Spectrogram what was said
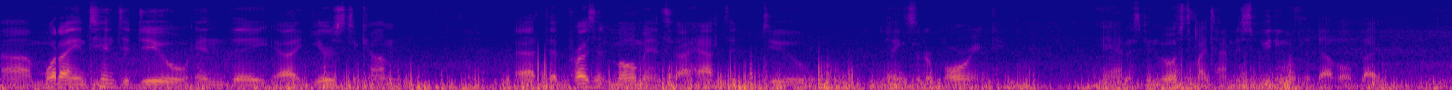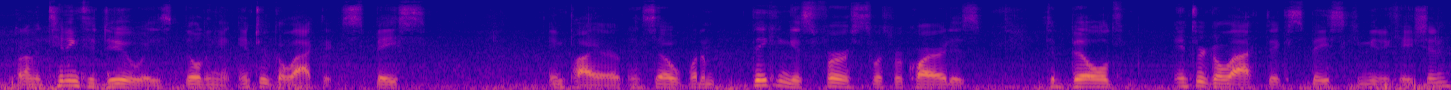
um, what I intend to do in the uh, years to come. At the present moment, I have to do things that are boring, and I spend most of my time disputing with the devil. But what I'm intending to do is building an intergalactic space empire. And so, what I'm thinking is first, what's required is to build intergalactic space communication.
